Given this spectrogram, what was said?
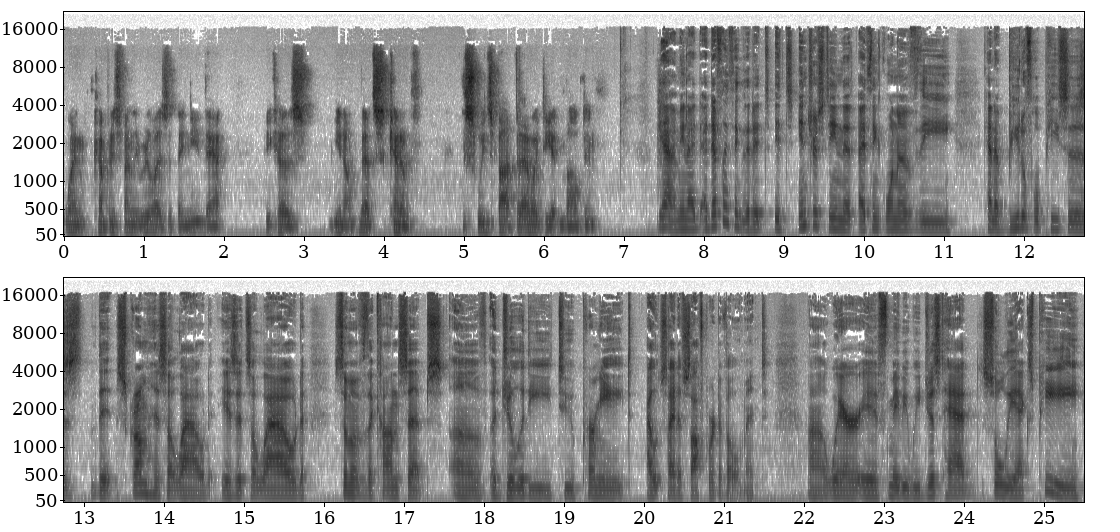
when companies finally realize that they need that, because you know that's kind of the sweet spot that I like to get involved in. Yeah, I mean, I, I definitely think that it's it's interesting that I think one of the kind of beautiful pieces that Scrum has allowed is it's allowed some of the concepts of agility to permeate outside of software development. Uh, where if maybe we just had solely XP,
